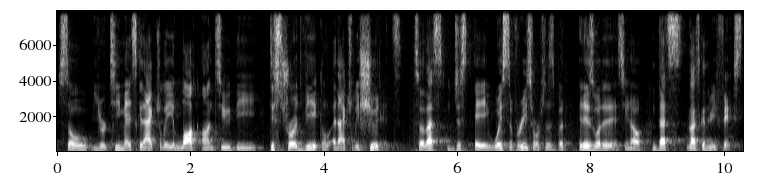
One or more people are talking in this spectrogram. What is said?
So your teammates can actually lock onto the destroyed vehicle and actually shoot it. So that's just a waste of resources, but it is what it is, you know? That's, that's going to be fixed.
